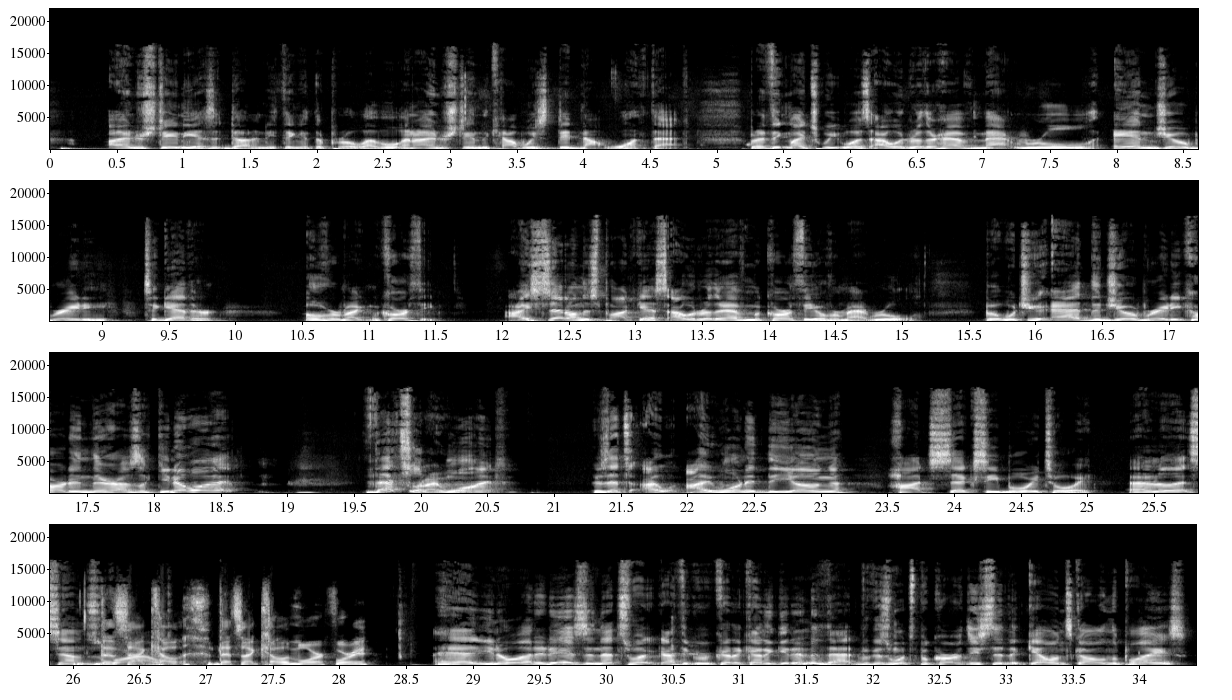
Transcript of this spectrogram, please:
I understand he hasn't done anything at the pro level, and I understand the Cowboys did not want that. But I think my tweet was I would rather have Matt Rhule and Joe Brady together over Mike McCarthy. I said on this podcast I would rather have McCarthy over Matt Rhule. But would you add the Joe Brady card in there, I was like, you know what? That's what I want. Because that's I I wanted the young, hot, sexy boy toy. I don't know that sounds that's wild. not Kel- that's not Kellen Moore for you. And you know what it is, and that's what I think we're gonna kind of get into that because once McCarthy said that Kellen's calling the plays,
